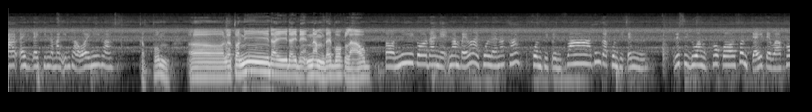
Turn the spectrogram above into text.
าไอ้ได้กินน้ำมันอินเถาไอ้นี่ค่ะ กับผมเอ่อแล้วตอนนี้ได้ได้แนะนำได้บอกเล่าว ตอนนี้ก็ได้แนะนำไปหลายคนแล้วนะคะ คนที่เป็นฝ้าถึงกับคนที่เป็นฤทธิ์ดวงเขาก็สนใจแต่ว่าเขา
